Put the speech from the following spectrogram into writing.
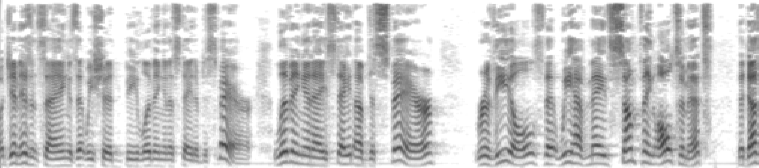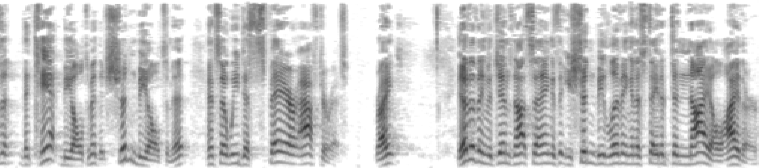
what Jim isn't saying is that we should be living in a state of despair. Living in a state of despair reveals that we have made something ultimate that doesn't, that can't be ultimate, that shouldn't be ultimate, and so we despair after it, right? The other thing that Jim's not saying is that you shouldn't be living in a state of denial either.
